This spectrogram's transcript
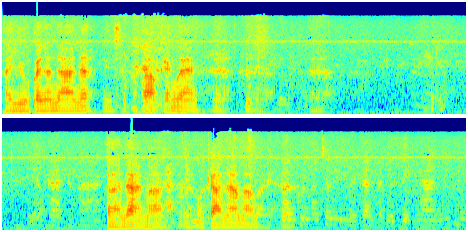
ให้อยู่ไปนานๆนะ มีสุขภาพแข็งแรงมีโอกาสจะมาได้มาโอกาสหน้ามาใหม่เพื่อนคุณนุชลินเหมือนกันปฏิติดงานนิดนึง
